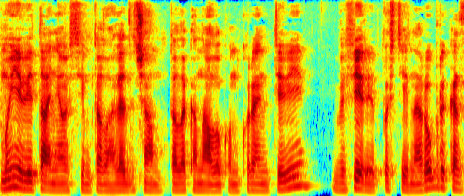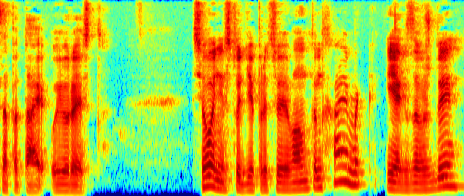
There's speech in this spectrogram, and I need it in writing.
Мої вітання усім телеглядачам телеканалу Конкурент ТВ. В ефірі постійна рубрика Запитай у юриста. Сьогодні в студії працює Валентин Хаймик, і як завжди,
